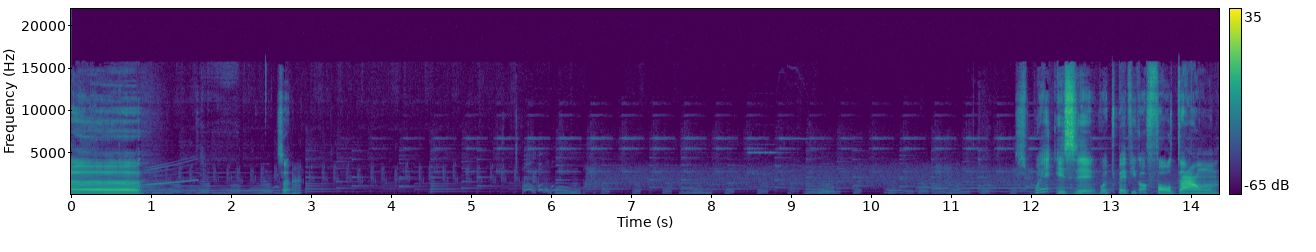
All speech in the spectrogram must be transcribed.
Uh... So... Where is it? What bit have you got to fall down?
